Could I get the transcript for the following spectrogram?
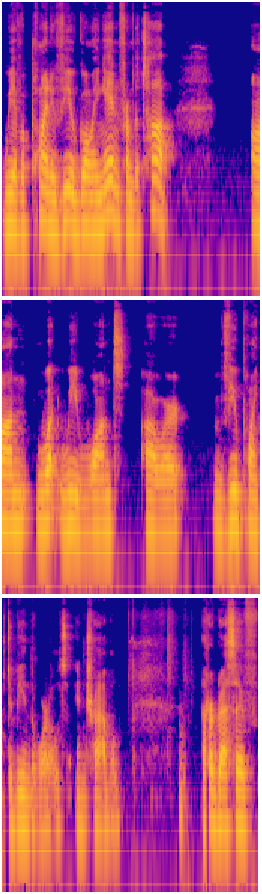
we have a point of view going in from the top on what we want our viewpoint to be in the world in travel progressive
